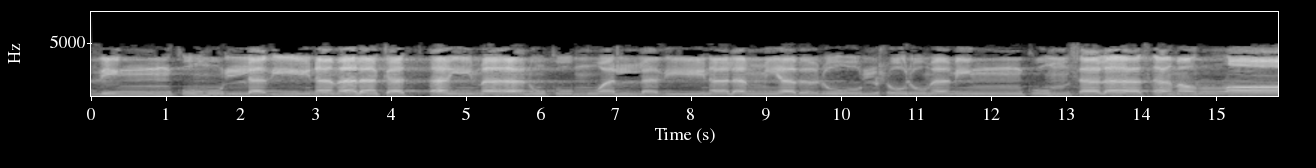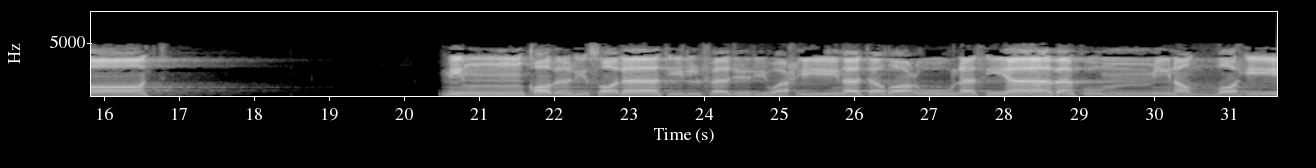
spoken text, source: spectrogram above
ليستأذنكم الذين ملكت أيمانكم والذين لم يبلغوا الحلم منكم ثلاث مرات قبل صلاة الفجر وحين تضعون ثيابكم من الظهيرة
